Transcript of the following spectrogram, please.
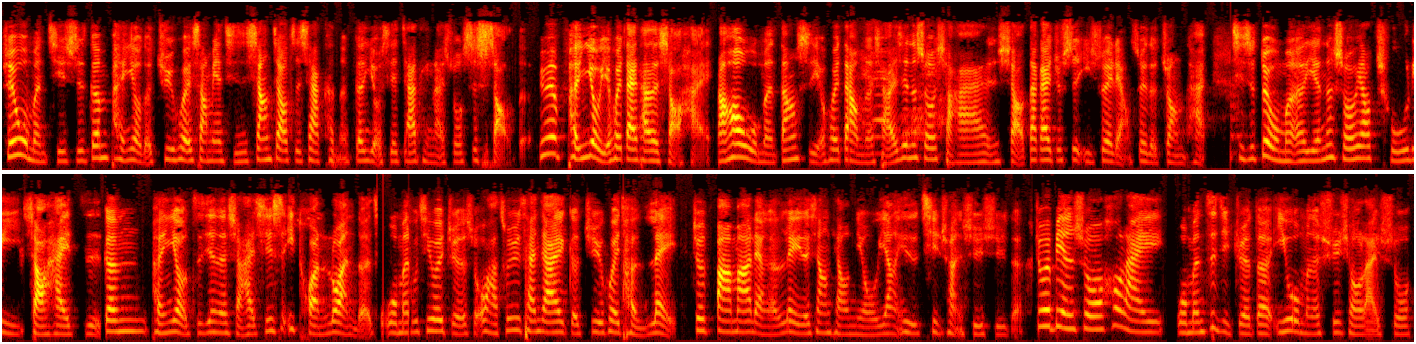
所以我们其实跟朋友的聚会上面，其实相较之下，可能跟有些家庭来说是少的，因为朋友也会带他的小孩，然后我们当时也会带我们的小孩，而且那时候小孩还很小，大概就是一岁两岁的状态，其实对我们。而言，那时候要处理小孩子跟朋友之间的小孩其实是一团乱的。我们夫妻会觉得说，哇，出去参加一个聚会很累，就爸妈两个累得像条牛一样，一直气喘吁吁的，就会变说，后来我们自己觉得，以我们的需求来说，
